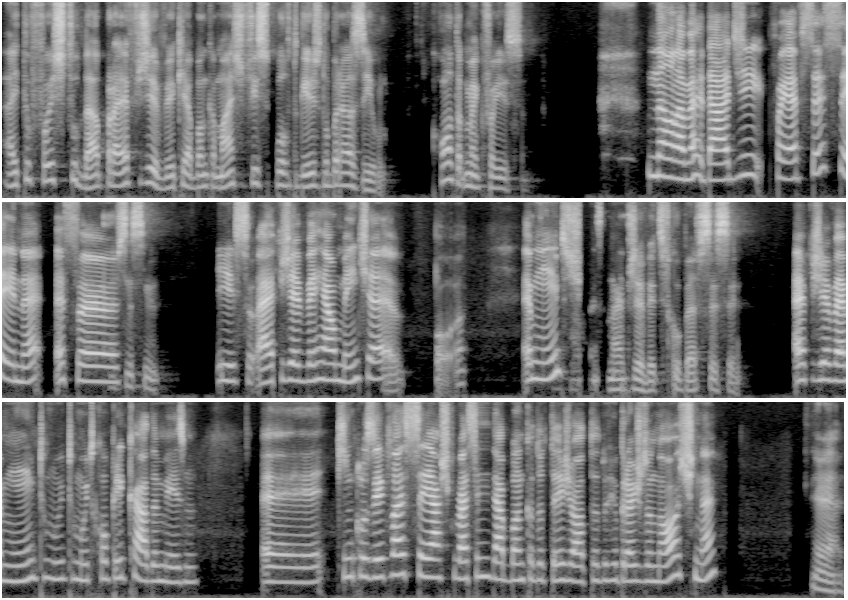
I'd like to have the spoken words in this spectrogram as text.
Aí tu foi estudar para a FGV, que é a banca mais difícil português do Brasil. Conta como é que foi isso. Não, na verdade, foi FCC, né? Essa... FCC. Isso, a FGV realmente é, pô, é muito Na FGV, desculpa, FCC. A FGV é muito, muito, muito complicada mesmo. É, que inclusive vai ser, acho que vai ser da banca do TJ do Rio Grande do Norte, né? É.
